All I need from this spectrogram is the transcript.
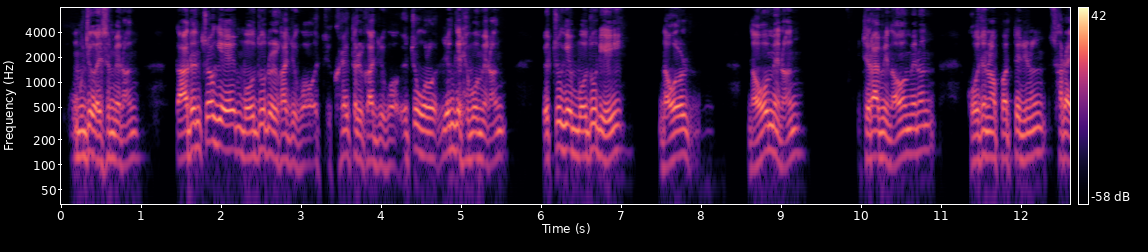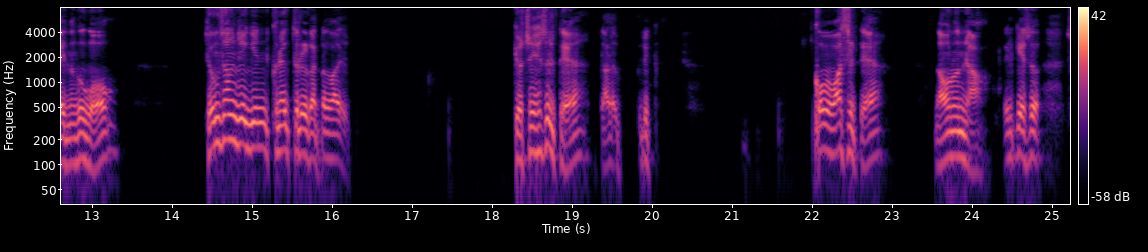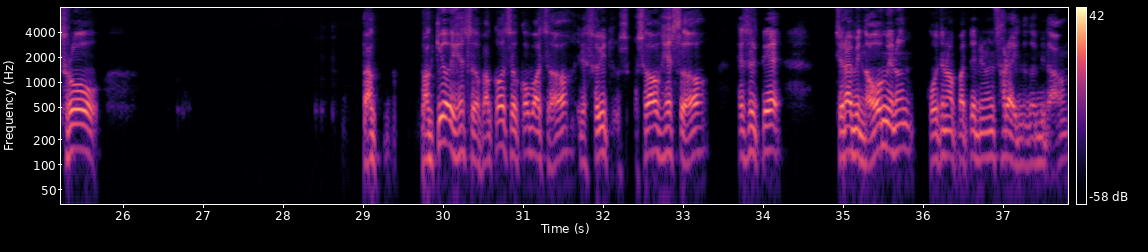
문제가 있으면은 다른 쪽에 모듈을 가지고 커넥터를 가지고 이쪽으로 연결해 보면은 이쪽에 모듈이 나올 나오면은 전압이 나오면은 고전압 배터리는 살아 있는 거고 정상적인 커넥터를 갖다가 교체했을 때 이렇게 꼽아 왔을 때 나오느냐 이렇게 해서 서로 바, 바뀌어 해서 바꿔서 꼽아서 이렇게 수업해서 했을 때 전압이 나오면은 고전압 배터리는 살아있는 겁니다.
